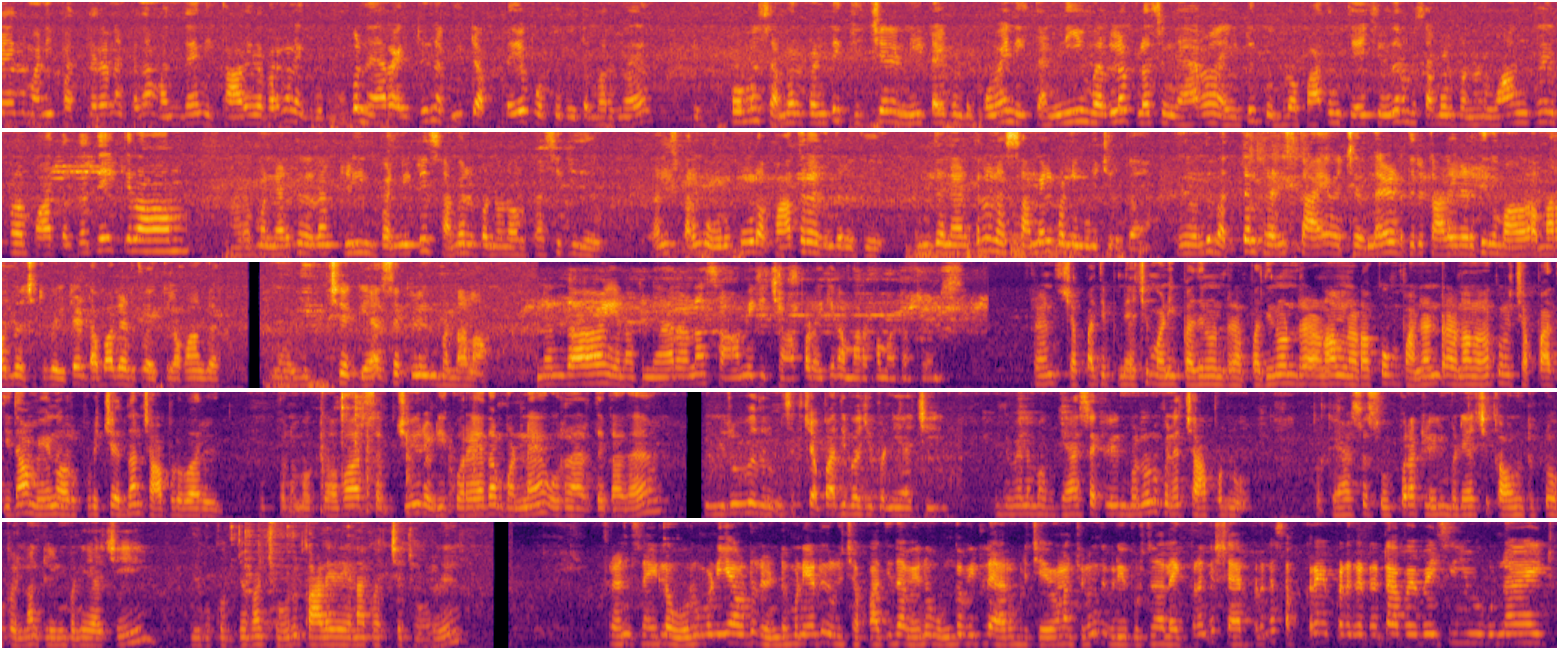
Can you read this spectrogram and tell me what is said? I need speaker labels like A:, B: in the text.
A: ஏழு மணி பத்தரை நான் இப்போ தான் வந்தேன். நீ காலையில் பாருங்க எனக்கு ரொம்ப நேரம் ஆகிட்டு நான் வீட்டை அப்படியே போட்டு போயிட்டேன் பாருங்க. எப்போவுமே சமையல் பண்ணிட்டு கிச்சனை நீட்டாக பண்ணிட்டு போவேன். நீ தண்ணியும் வரல ப்ளஸ் நேரம் ஆகிட்டு இப்போ இவ்வளோ பாத்திரம் தேய்ச்சி தான் நம்ம சமையல் பண்ணணும். வாங்க இப்போ நம்ம பாத்திரத்தை தேய்க்கலாம். அரை மணி நேரத்தில் எல்லாம் க்ளீன் பண்ணிவிட்டு சமையல் பண்ணணும். ஒரு பசிக்குது ஃப்ரெண்ட்ஸ் பாருங்கள் ஒரு கூட பாத்திரம் இருந்திருக்கு. இந்த நேரத்தில் நான் சமையல் பண்ணி முடிச்சிருக்கேன். இது வந்து வத்தல் ஃப்ரெண்ட்ஸ் காய வச்சுருந்தேன். எடுத்துகிட்டு காலையில் எடுத்து இங்கே ம மறந்து வச்சுட்டு போயிட்டேன். டபால் எடுத்து வைக்கலாம். வாங்க. மிச்ச கேஸை க்ளீன் பண்ணலாம். என்னந்தா எனக்கு நேரம்னா சாமிக்கு சாப்பாடு வைக்க நான் மறக்க மாட்டேன் ஃப்ரெண்ட்ஸ் ஃப்ரெண்ட்ஸ் சப்பாத்தி பண்ணியாச்சு மணி பதினொன்றரை. பதினொன்றரை நாள் நடக்கும் பன்னெண்டரை நாள் நடக்கும் ஒரு சப்பாத்தி தான் வேணும் அவர் பிடிச்சது தான் சாப்பிடுவார். இப்போ நம்ம கவார் சப்ஜி ரெடி குறையா தான் பண்ணேன் ஒரு நேரத்துக்காக. இருபது நிமிஷத்துக்கு சப்பாத்தி பாஜி பண்ணியாச்சு. இனிமேல் நம்ம கேஸை க்ளீன் பண்ணணும் பின்ன சாப்பிடணும். இப்போ கேஸை சூப்பராக க்ளீன் பண்ணியாச்சு கவுண்டர் டாப் எல்லாம் க்ளீன் பண்ணியாச்சு. இது கொஞ்சமாக சோறு காலையில் எனக்கு வச்ச சோறு. ஃப்ரெண்ட்ஸ் நைட்டில் ஒரு மணியாகட்டும் ரெண்டு மணியாகட்டும் ஒரு சப்பாத்தி தான் வேணும். உங்கள் வீட்டில் யாரும் இப்படி செய்வாங்கன்னு சொல்லுங்கள் இந்த வீடியோ பிடிச்சிருந்தா லைக் பண்ணுங்கள் ஷேர் பண்ணுங்கள் சப்ஸ்கிரைப் பண்ணுங்கள் tata bye bye see you good night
